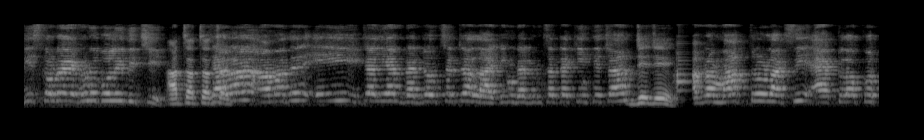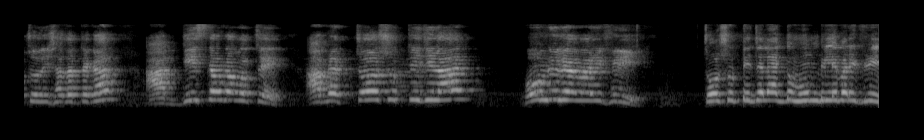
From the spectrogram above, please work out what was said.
ডিসকাউন্ট এখনই বলে দিচ্ছি। আচ্ছা আচ্ছা আচ্ছা। যারা আমাদের এই ইটালিয়ান বেডরুম সেটটা লাইটিং বেডরুম সেটটা কিনতে চান জি জি। আমরা মাত্র রাখছি এক লক্ষ চল্লিশ হাজার টাকা। আর ডিসকাউন্টটা বলছে আপনার চৌষট্টি জেলায় হোম ডেলিভারি ফ্রি চৌষট্টি জেলা একদম হোম ডেলিভারি ফ্রি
